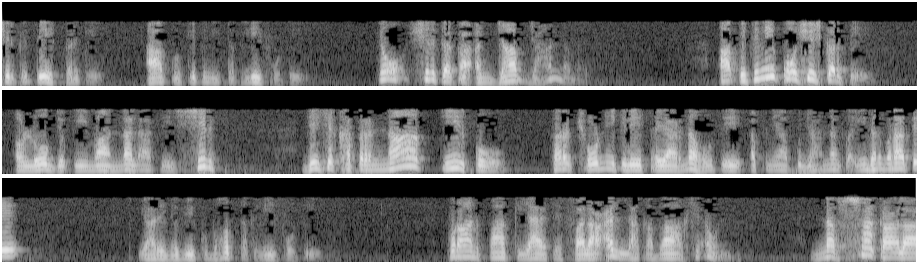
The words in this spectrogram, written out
شرک دیکھ کر کے آپ کو کتنی تکلیف ہوتی۔ کیوں؟ شرک کا انجام جہنم ہے۔ آپ اتنی کوشش کرتے اور لوگ جو ایمان نہ لاتے، شرک جیسے خطرناک چیز کو فرق چھوڑنے کے لیے تیار نہ ہوتے، اپنے آپ کو جہنم کا ایندھن بناتے، پیارے نبی کو بہت تکلیف ہوتی۔ قرآن پاک کی آیت ہے، فلا اللہ کا باغ نفسا کالا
